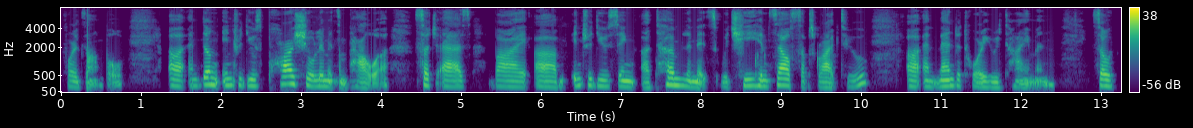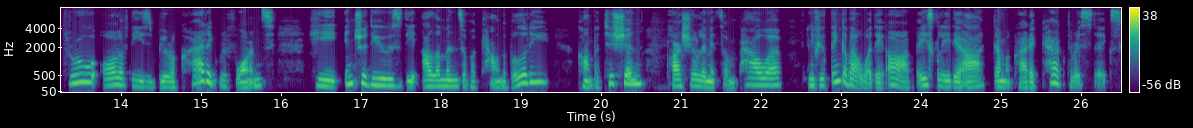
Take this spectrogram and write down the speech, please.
for example uh, and Deng introduced partial limits on power, such as by um, introducing uh, term limits, which he himself subscribed to, uh, and mandatory retirement. So, through all of these bureaucratic reforms, he introduced the elements of accountability, competition, partial limits on power. And if you think about what they are, basically they are democratic characteristics.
